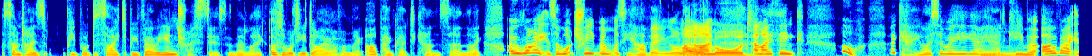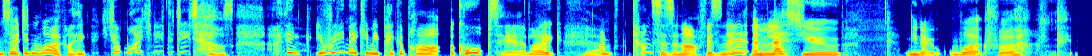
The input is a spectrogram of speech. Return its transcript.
Sometimes people decide to be very interested and they're like, oh, so what did he die of? I'm like, oh, pancreatic cancer. And they're like, oh, right. And so what treatment was he having? Or like, Oh, and I- Lord. And I think, oh, okay. Well, so he, yeah, he had hmm. chemo. Oh, right. And so it didn't work. And I think, you don't, why do you need the details? And I think, you're really making me pick apart a corpse here. Like, Yeah. cancer's enough, isn't it? Hmm. Unless you, you know, work for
